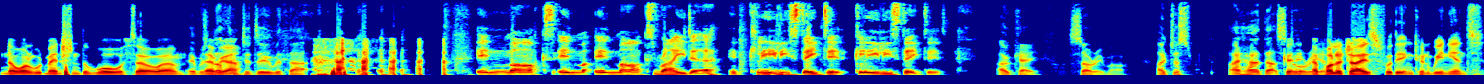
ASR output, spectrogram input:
no one would mention the war, so um, it was there nothing to do with that. in Mark's in in Mark's rider, it clearly stated clearly stated. Okay, sorry, Mark. I just I heard that story. Okay, apologize for the inconvenience.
